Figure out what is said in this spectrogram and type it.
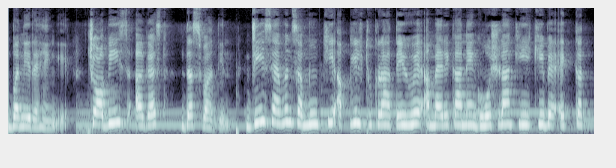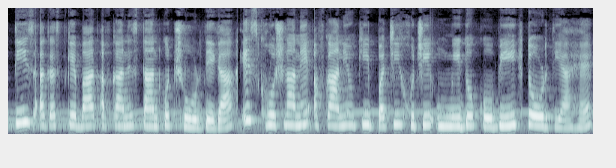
बने रहेंगे। 24 अगस्त, दसवां दिन। जी सेवन समूह की अपील ठुकराते हुए अमेरिका ने घोषणा की कि वह इकतीस अगस्त के बाद अफ़गानिस्तान को छोड़ देगा। इस घोषणा ने अफगानियों की बची खुची उम्मीदों को भी तोड़ दिया है।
